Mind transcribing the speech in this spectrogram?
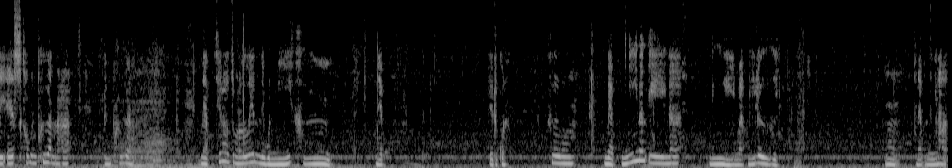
IS เขาเป็นเพื่อนนะคะ เป็นเพื่อนแมปที่เราจะมาเล่นในวันนี้คือแมปเดี๋ยว ทุกคน คือแมปนี้นั่นเองนะคะนี่แมปนี้เลย อืมแมปนี้นะคะ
